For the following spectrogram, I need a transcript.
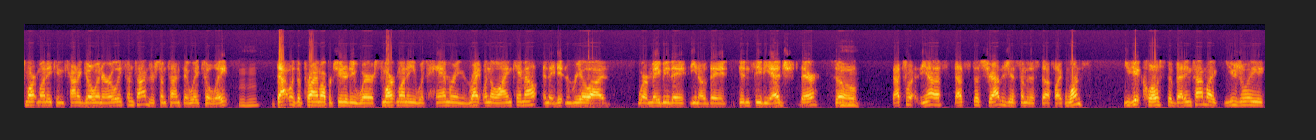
smart money can kind of go in early sometimes, or sometimes they wait till late. Mm-hmm. That was a prime opportunity where smart money was hammering right when the line came out, and they didn't realize where maybe they, you know, they didn't see the edge there. So Mhm. that's what, you know, that's that's the strategy of some of this stuff. Like once you get close to betting time, like usually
